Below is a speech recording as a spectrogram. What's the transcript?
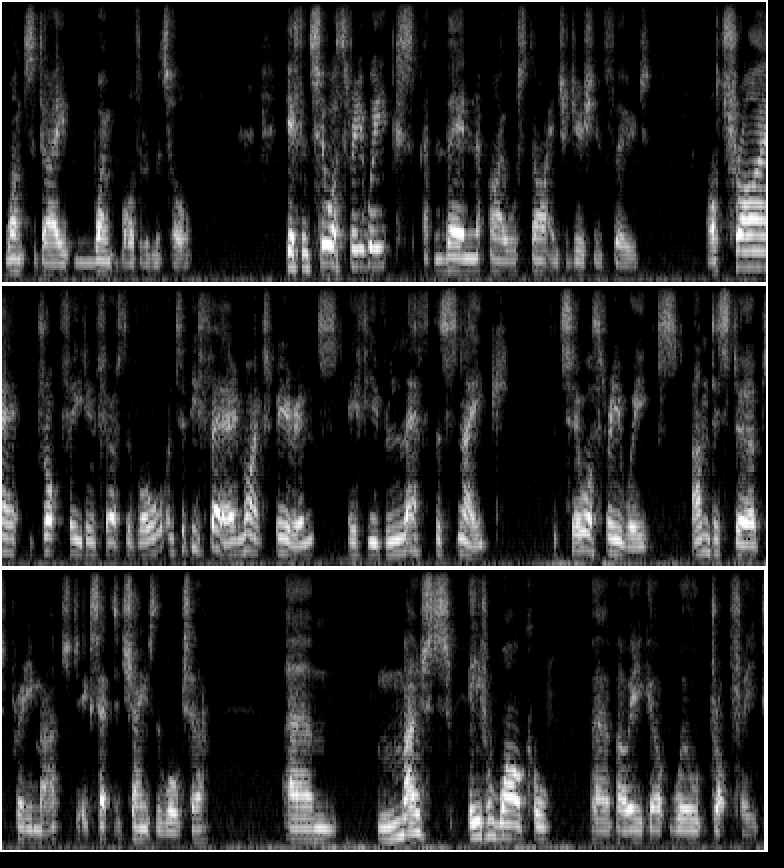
once a day. Won't bother them at all. Give them two or three weeks, and then I will start introducing food. I'll try drop feeding first of all. And to be fair, in my experience, if you've left the snake for two or three weeks undisturbed, pretty much, except to change the water, um, most, even wild caught uh, Boiga, will drop feed.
